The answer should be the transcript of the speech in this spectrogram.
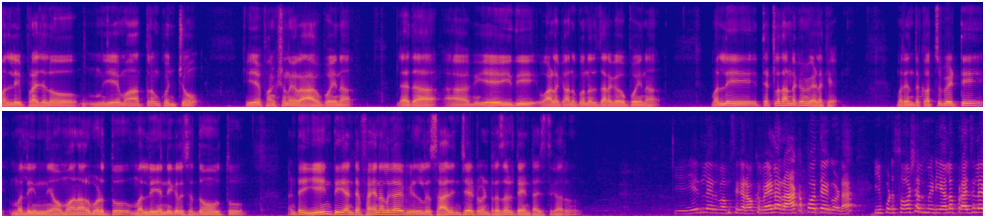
మళ్ళీ ప్రజలు ఏమాత్రం కొంచెం ఏ ఫంక్షన్కి రాకపోయినా లేదా ఏ ఇది వాళ్ళకి అనుకున్నది జరగకపోయినా మళ్ళీ తిట్ల దండకం వీళ్ళకే. మరి ఎంత ఖర్చు పెట్టి మళ్ళీ ఇన్ని అవమానాలు పడుతూ మళ్ళీ ఎన్నికలు సిద్ధం అవుతూ అంటే ఏంటి అంటే ఫైనల్గా వీళ్ళు సాధించేటువంటి రిజల్ట్ ఏంటి అజిత్ గారు? ఏం లేదు వంశీ గారు. ఒకవేళ రాకపోతే కూడా ఇప్పుడు సోషల్ మీడియాలో ప్రజలే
